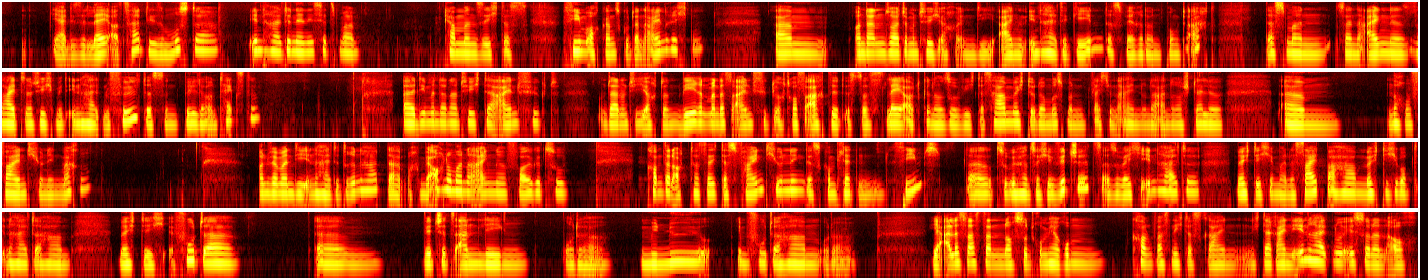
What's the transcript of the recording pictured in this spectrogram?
ja, diese Layouts hat, diese Musterinhalte nenne ich es jetzt mal, kann man sich das Theme auch ganz gut dann einrichten. Ähm, und dann sollte man natürlich auch in die eigenen Inhalte gehen. Das wäre dann Punkt 8, dass man seine eigene Seite natürlich mit Inhalten füllt. Das sind Bilder und Texte äh, die man dann natürlich da einfügt. Und dann natürlich auch dann, während man das einfügt, auch darauf achtet, ist das Layout genau so, wie ich das haben möchte, oder muss man vielleicht an einer oder anderer Stelle ähm, noch ein Feintuning machen. Und wenn man die Inhalte drin hat, da machen wir auch nochmal eine eigene Folge zu, kommt dann auch tatsächlich das Feintuning des kompletten Themes. Dazu gehören solche Widgets, also welche Inhalte möchte ich in meiner Sidebar haben, möchte ich überhaupt Inhalte haben, möchte ich Footer, ähm, Widgets anlegen, oder Menü im Footer haben oder ja, alles, was dann noch so drumherum kommt, was nicht das rein, nicht der reine Inhalt nur ist, sondern auch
